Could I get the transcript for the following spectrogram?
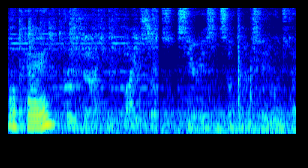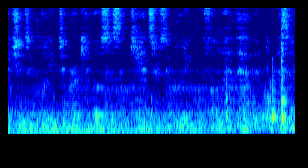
Okay. Serious and sometimes fatal infections, including tuberculosis and cancers, including lymphoma, have happened.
